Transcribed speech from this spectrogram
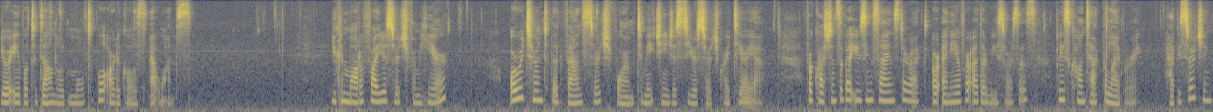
you're able to download multiple articles at once. You can modify your search from here or return to the advanced search form to make changes to your search criteria. For questions about using ScienceDirect or any of our other resources, please contact the library. Happy searching!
